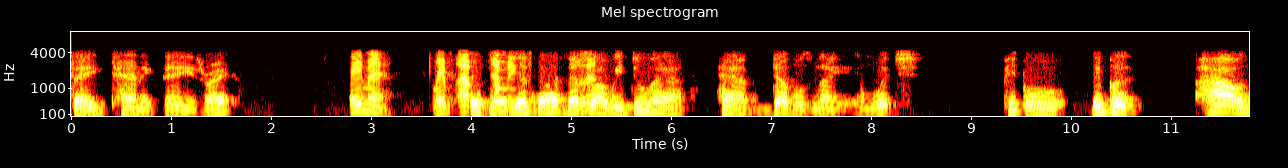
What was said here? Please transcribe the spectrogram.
satanic days, right? Amen. I, That's, I mean, that's why that's why we do have have Devil's Night, in which people they put houses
